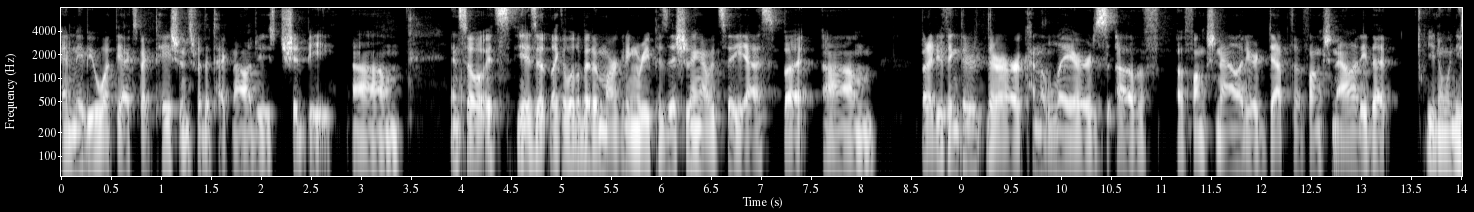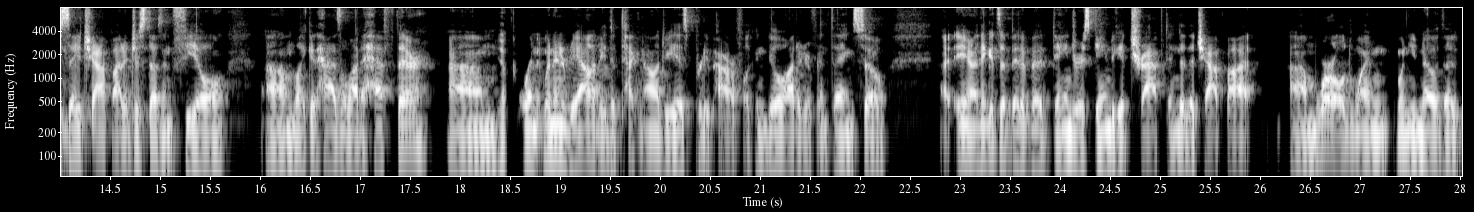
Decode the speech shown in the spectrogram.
and maybe what the expectations for the technologies should be. Um, and so it's is it like a little bit of marketing repositioning? I would say yes, but um, but I do think there there are kind of layers of of functionality or depth of functionality that you know when you say chatbot, it just doesn't feel um, like it has a lot of heft there. Um, yep. When when in reality, the technology is pretty powerful. It can do a lot of different things. So, uh, you know, I think it's a bit of a dangerous game to get trapped into the chatbot um, world when when you know the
